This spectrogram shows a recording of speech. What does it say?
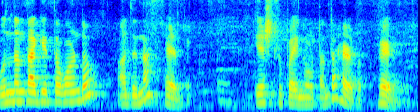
ಒಂದೊಂದಾಗಿ ತೊಗೊಂಡು ಅದನ್ನು ಹೇಳಬೇಕು. ಎಷ್ಟು ರೂಪಾಯಿ ನೋಟ್ ಅಂತ ಹೇಳಬೇಕು. ಹೇಳು.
